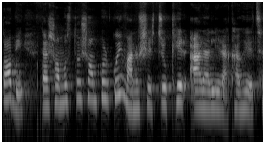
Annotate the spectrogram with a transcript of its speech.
তবে তার সমস্ত সম্পর্কই মানুষের চোখের আড়ালে রাখা হয়েছে।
